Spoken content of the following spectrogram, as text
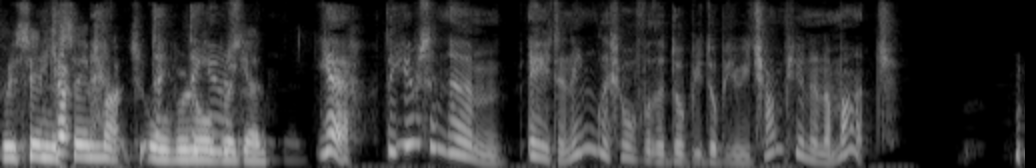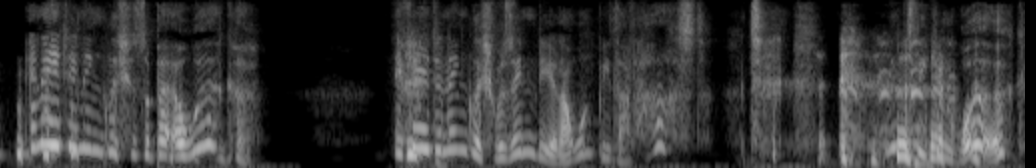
we're seeing the same match over they, and over use, again. Yeah, they're using um, Aiden English over the WWE champion in a match. and Aiden English is a better worker. If Aiden English was Indian, I wouldn't be that asked. he can work.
